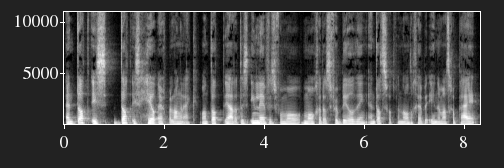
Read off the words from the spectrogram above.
En dat is, dat is heel erg belangrijk. Want dat, ja, dat is inlevingsvermogen, dat is verbeelding. En dat is wat we nodig hebben in de maatschappij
